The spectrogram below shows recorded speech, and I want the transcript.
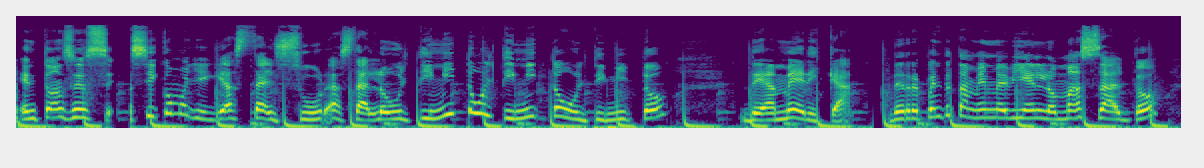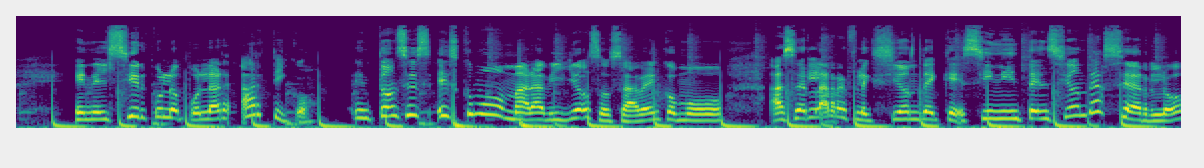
Entonces, sí como llegué hasta el sur, hasta lo ultimito, ultimito, ultimito de América, de repente también me vi en lo más alto, en el círculo polar ártico. Entonces es como maravilloso, ¿saben? Como hacer la reflexión de que sin intención de hacerlo,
